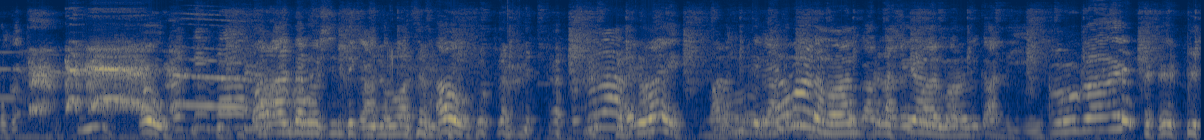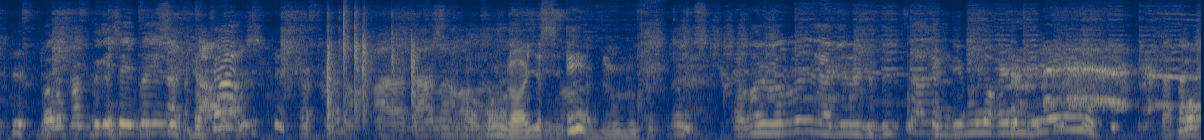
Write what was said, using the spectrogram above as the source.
Wow. Oh, para ang dalawa sintik ano Oh. Ano ba eh? Parang hindi ka naman naman. Krasya naman. Uga eh. Bago pagbigay sa iba yung nakatapos. Para sana. oh. Ang layas eh. Ako yung marami, lagi nagdudit sa akin. Hindi mo na kayo bigay. Box,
